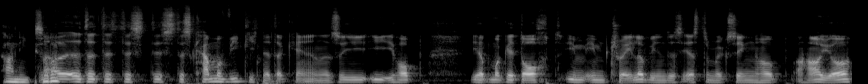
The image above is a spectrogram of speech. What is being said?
auch nichts, oder? Äh, das, das, das, das, kann man wirklich nicht erkennen. Also ich, ich habe ich hab mir gedacht, im, im Trailer, wie ich das erste Mal gesehen habe, aha, ja,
